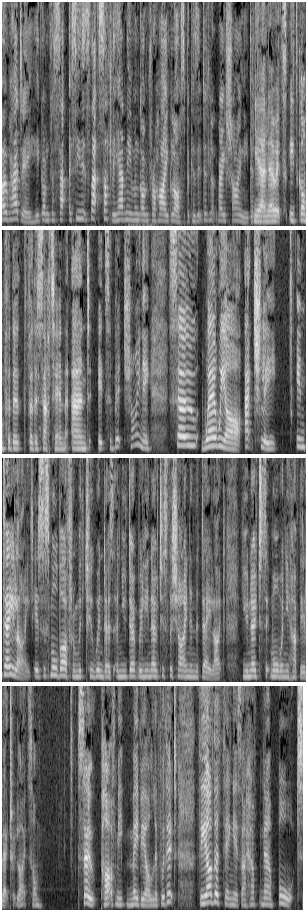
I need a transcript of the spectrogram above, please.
Oh, had he? He'd gone for sat. I see. It's that subtle. He hadn't even gone for a high gloss because it did look very shiny, didn't yeah, it? Yeah, no, it's he's gone for the for the satin and it's a bit shiny. So where we are, actually, in daylight, it's a small bathroom with two windows, and you don't really notice the shine in the daylight. You notice it more when you have the electric lights on. So part of me, maybe I'll live with it. The other thing is, I have now bought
